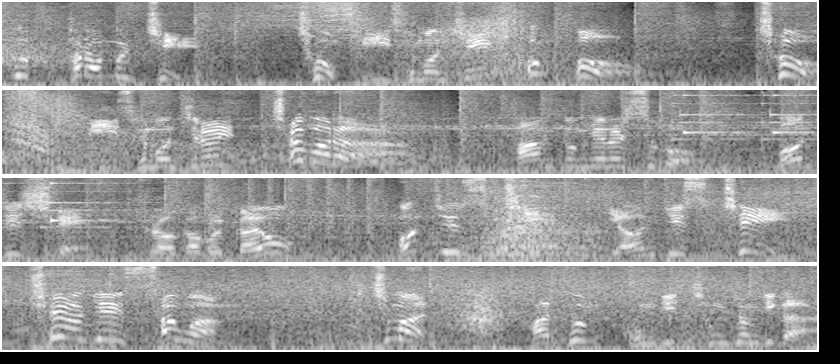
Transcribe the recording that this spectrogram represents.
1급 발암물질 초미세먼지의 공포. 초미세먼지를 잡아라. 방독면을 쓰고 먼지실에 들어가 볼까요? 먼지 수치, 연기 수치 최악의 상황. 하지만 바툼 공기청정기가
